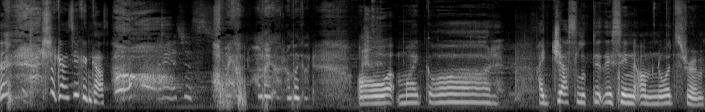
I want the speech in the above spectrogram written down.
she goes, you can cuss. I mean, it's just. Oh my god, oh my god, oh my god. Oh my god. I just looked at this in um Nordstrom.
